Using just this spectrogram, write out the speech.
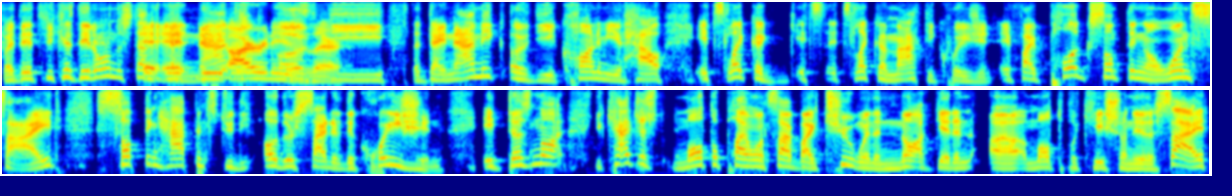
But it's because they don't understand the It- the irony of is there. the the dynamic of the economy of how it's like a it's it's like a math equation. If I plug something on one side, something happens to the other side of the equation. It does not. You can't just multiply one side by two and then not get an, uh, a multiplication on the other side.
